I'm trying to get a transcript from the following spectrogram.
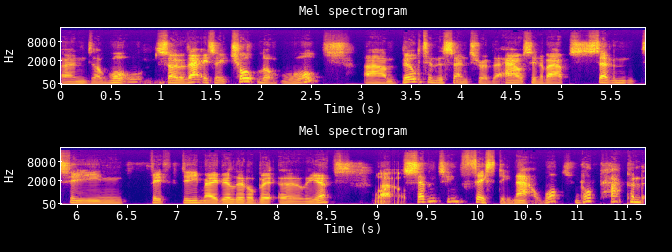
and a wall. So that is a chalk lump wall, um, built in the centre of the house in about 17 1750, maybe a little bit earlier. Wow. Uh, 1750. Now, what what happened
